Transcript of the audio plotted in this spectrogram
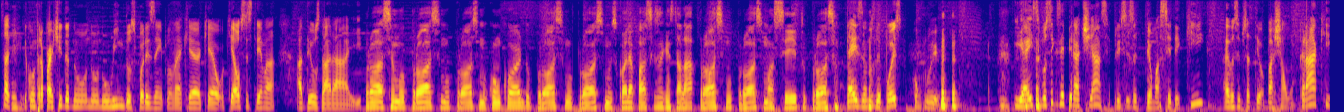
Sabe? Uhum. E contrapartida no, no, no, Windows, por exemplo, né? Que é, que, é, que é o sistema a Deus dará aí. Próximo, próximo, próximo, concordo, próximo, próximo, escolhe a pasta que você quer instalar, próximo, próximo, aceito, próximo. Dez anos depois, concluir. E aí, se você quiser piratear, você precisa ter uma CD key, aí você precisa ter, baixar um crack,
